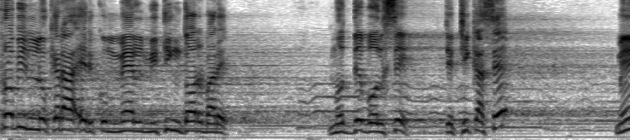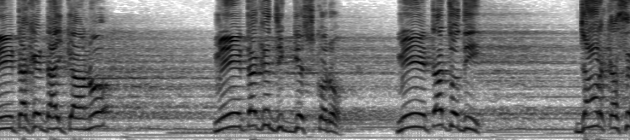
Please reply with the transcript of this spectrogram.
প্রবীণ লোকেরা এরকম মেল মিটিং দরবারে মধ্যে বলছে যে, ঠিক আছে, মেয়েটাকে ডাইকা আনো, মেয়েটাকে জিজ্ঞেস করো, মেয়েটা যদি যার কাছে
